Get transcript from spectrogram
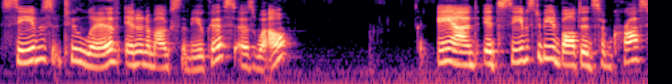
seems to live in and amongst the mucus as well. And it seems to be involved in some cross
